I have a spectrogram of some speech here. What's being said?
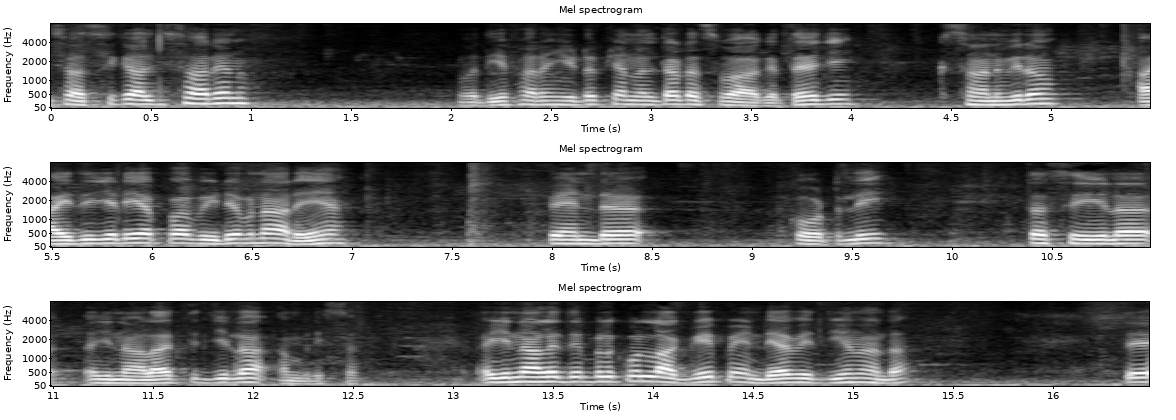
ਸਤਿ ਸ਼੍ਰੀ ਅਕਾਲ ਜੀ ਸਾਰਿਆਂ ਨੂੰ। ਵਧੀਆ ਫਾਰਮ YouTube ਚੈਨਲ ਤੁਹਾਡਾ ਸਵਾਗਤ ਹੈ ਜੀ। ਕਿਸਾਨ ਵੀਰੋ, ਅੱਜ ਦੀ ਜਿਹੜੀ ਆਪਾਂ ਵੀਡੀਓ ਬਣਾ ਰਹੇ ਆ ਪਿੰਡ ਕੋਟਲੀ ਤਹਿਸੀਲ ਅਜਨਾਲਾ ਤੇ ਜ਼ਿਲ੍ਹਾ ਅੰਮ੍ਰਿਤਸਰ। ਅਜਨਾਲੇ ਦੇ ਬਿਲਕੁਲ ਲਾਗੇ ਹੀ ਪਿੰਡ ਆ ਵਿਧੀ ਉਹਨਾਂ ਦਾ। ਤੇ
